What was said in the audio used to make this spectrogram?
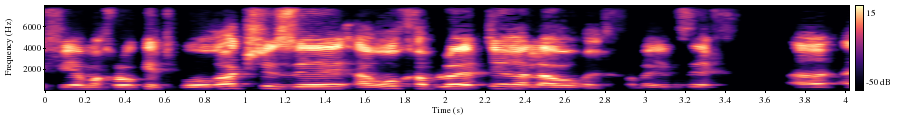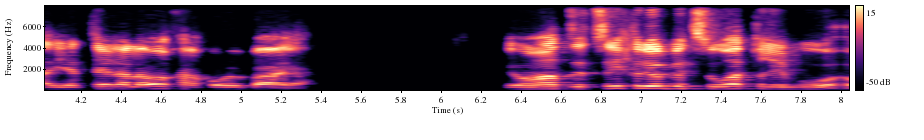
לפי המחלוקת פה, רק שזה, הרוחב לא יתר על האורך, אבל אם זה יתר על האורך אנחנו בבעיה. כלומר, זה צריך להיות בצורת ריבוע,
